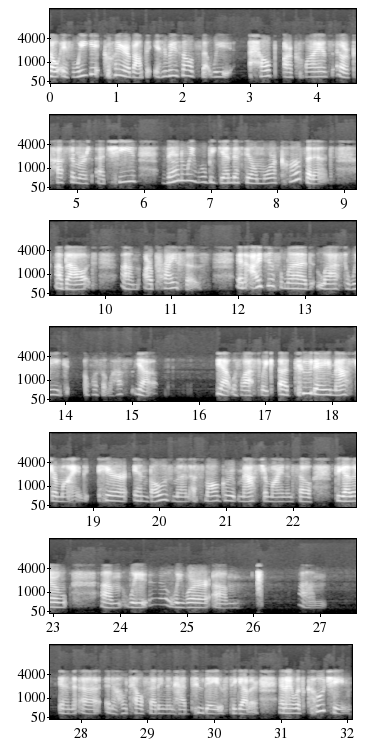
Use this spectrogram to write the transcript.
So if we get clear about the end results that we help our clients or customers achieve, then we will begin to feel more confident about um, our prices. And I just led last week, was it last? Yeah, yeah, it was last week, a two day mastermind here in Bozeman, a small group mastermind. And so together um, we we were um, um, in a, in a hotel setting and had two days together. And I was coaching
